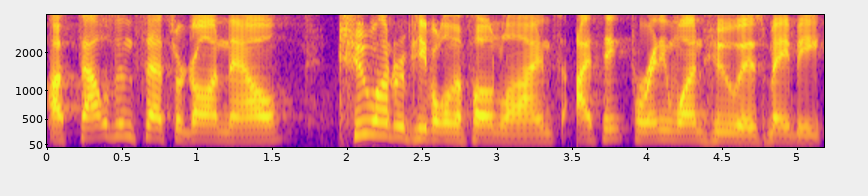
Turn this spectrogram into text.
a thousand sets are gone now. 200 people on the phone lines. I think for anyone who is maybe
